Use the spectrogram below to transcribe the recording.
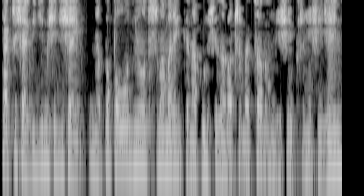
Tak czy siak, widzimy się dzisiaj po południu, trzymamy rękę na pulsie, zobaczymy, co nam dzisiaj przyniesie dzień.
